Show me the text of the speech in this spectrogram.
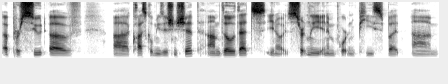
a pursuit of uh, classical musicianship, um, though that's you know certainly an important piece, but um,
